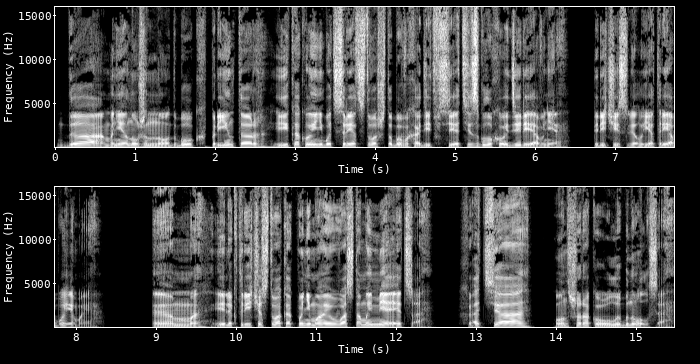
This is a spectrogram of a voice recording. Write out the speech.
Да, мне нужен ноутбук, принтер и какое-нибудь средство, чтобы выходить в сеть из глухой деревни. Перечислил я требуемые. Эм, электричество, как понимаю, у вас там имеется. Хотя... Он широко улыбнулся.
